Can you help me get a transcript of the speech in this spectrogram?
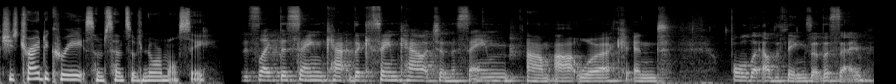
she's tried to create some sense of normalcy. It's like the same ca- the same couch and the same um, artwork and all the other things are the same.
